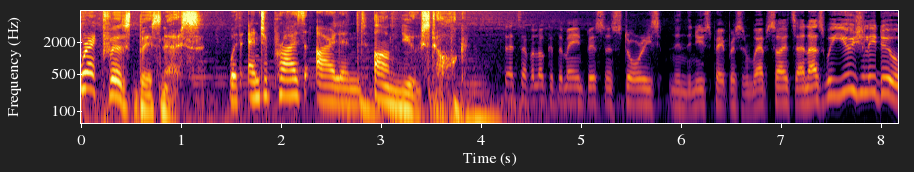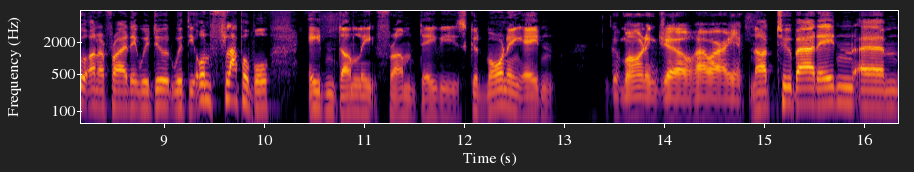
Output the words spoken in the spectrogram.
Breakfast Business with Enterprise Ireland on Newstalk. Let's have a look at the main business stories in the newspapers and websites. And as we usually do on a Friday, we do it with the unflappable Aidan Donnelly from Davy's. Good morning, Aidan. Good morning, Joe. How are you? Not too bad, Aidan. Um,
